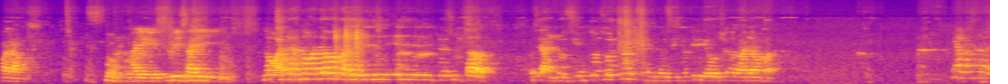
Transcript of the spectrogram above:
paramos. Ahí, Luisa y... No vaya, no vaya a borrar el, el resultado. O sea, el 208, el 218 no lo vaya a borrar. A.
